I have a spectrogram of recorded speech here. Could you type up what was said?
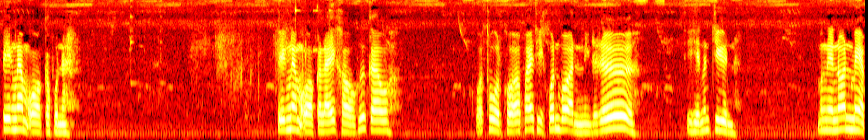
เปียงน้ำออกกับพุ่นนะเปียงน้ำออกกระไหลเข่าคือเก่า อโทษขออภัยที่คนบ่อนนี่เด้อที่เห็นมันจืนมึงในนอนแมบ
